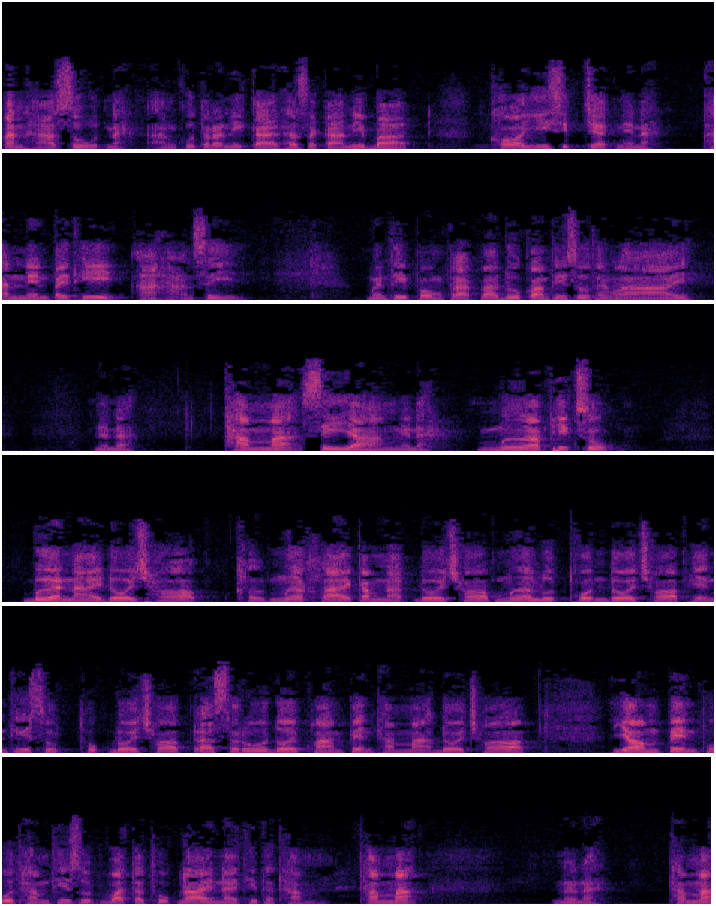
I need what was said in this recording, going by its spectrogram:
ปัญหาสูตรนะอังคุตรนิกายทัศการนิบาตข้อ 27เนี่ยนะท่านเน้นไปที่อาหารสี่เหมือนที่พงตรัสว่าดูก่อนพิสูจทั้งหลายเนี่ยนะธรรมะสี่อย่างเนี่ยนะเมื่อภิกษุ เบื่อหน่ายโดยชอบ เมื่อคลายกำหนัดโดยชอบ เมื่อหลุดพ้นโดยชอบเห็นที่สุดทุกโดยชอบ ตรัสรู้โดยความเป็นธรรมะโดยชอบ ย่อมเป็นผู้ทำที่สุดวัตทุกได้ในทิฏฐธรรมธรรมะนะนะธรรมะ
